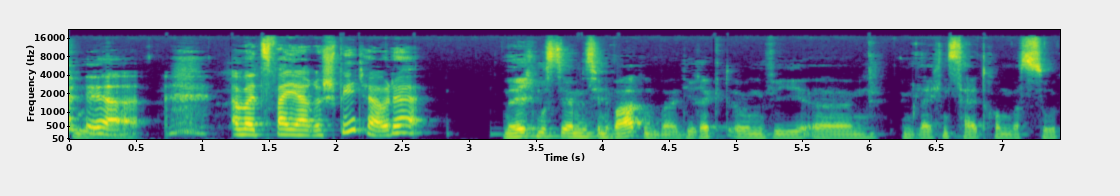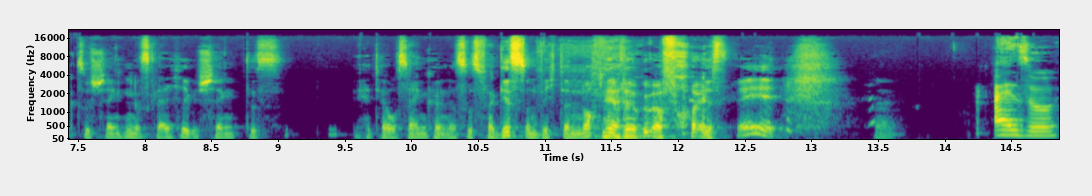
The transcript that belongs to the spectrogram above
Tool. Ja, aber zwei Jahre später, oder? Nee, ich musste ja ein bisschen warten, weil direkt irgendwie ähm, im gleichen Zeitraum was zurückzuschenken, das gleiche Geschenk, das hätte ja auch sein können, dass du es vergisst und dich dann noch mehr darüber freust. Hey! Ja. Also,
